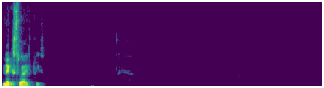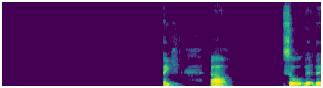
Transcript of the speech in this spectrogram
Next slide, please. Thank you. Uh, so the, the,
